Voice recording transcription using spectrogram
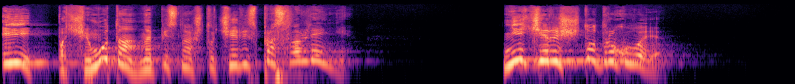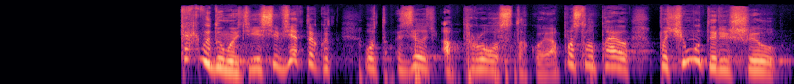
И почему-то написано, что через прославление. Не через что другое. Как вы думаете, если взять такой, вот сделать опрос такой, апостол Павел, почему ты решил,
